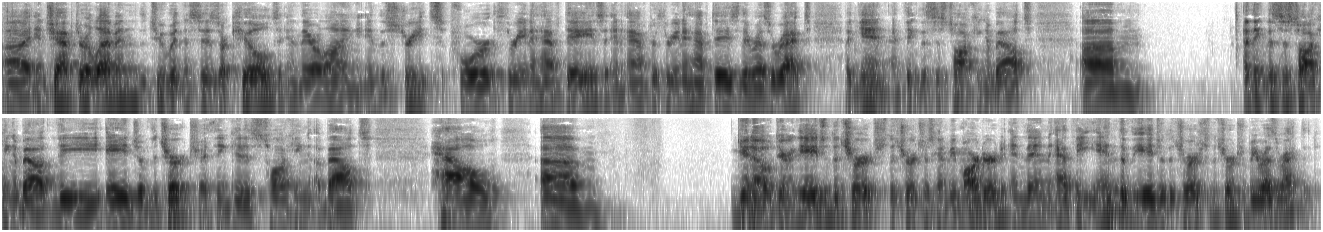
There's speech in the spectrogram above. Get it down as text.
Uh, in chapter 11, the two witnesses are killed and they are lying in the streets for three and a half days. And after three and a half days, they resurrect. Again, I think this is talking about. Um, I think this is talking about the age of the church. I think it is talking about how, um, you know, during the age of the church, the church is going to be martyred, and then at the end of the age of the church, the church will be resurrected.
